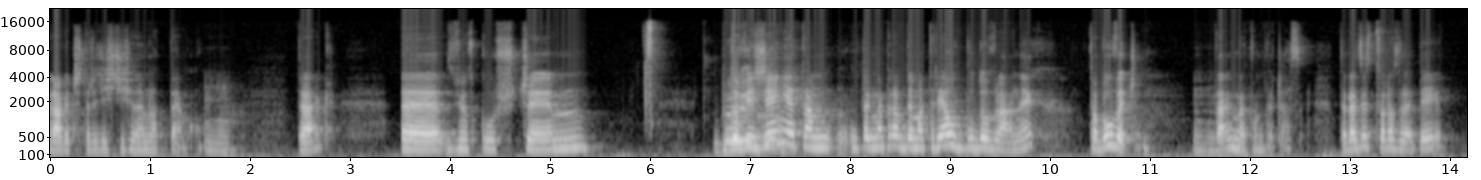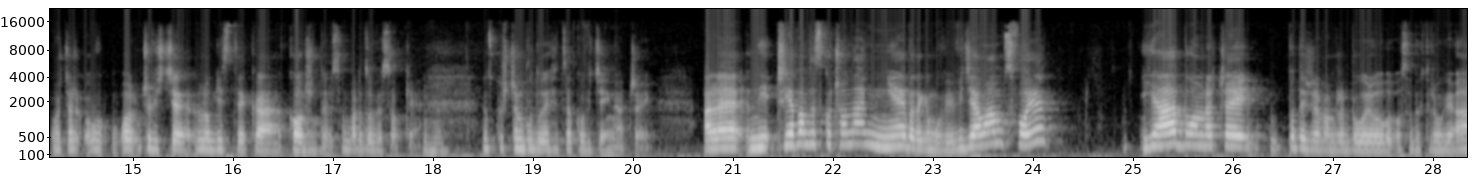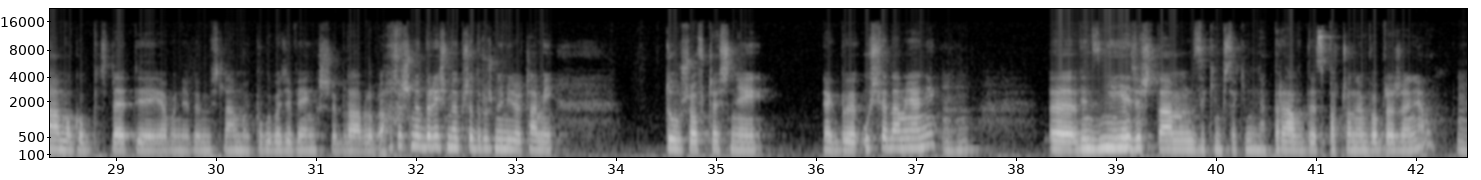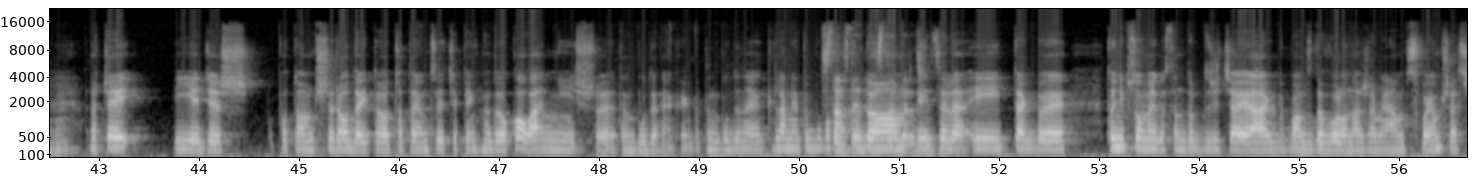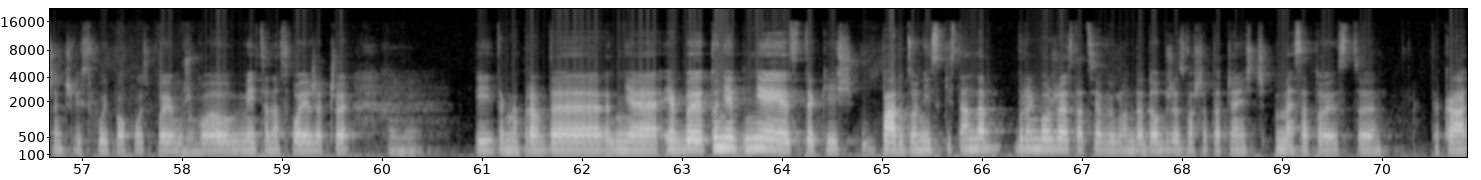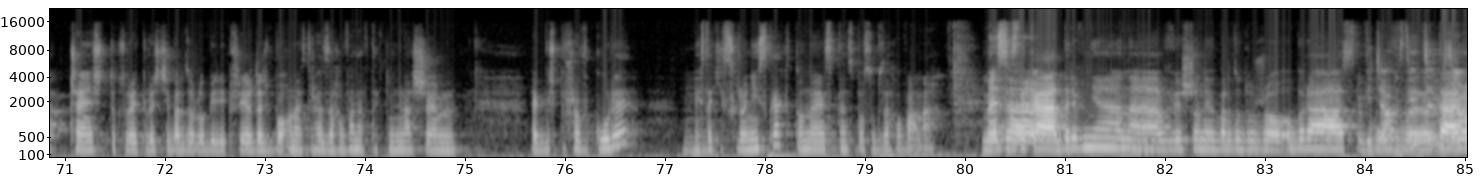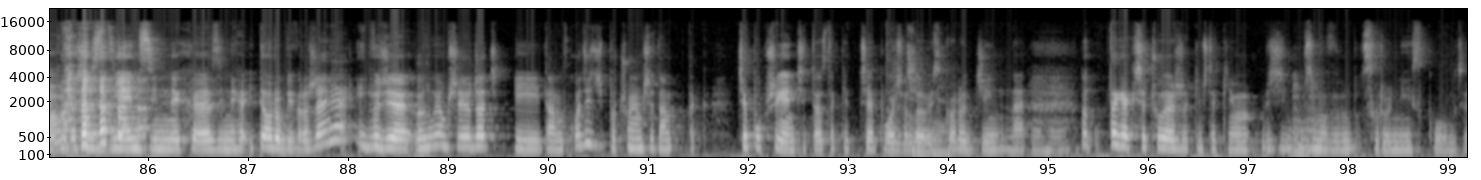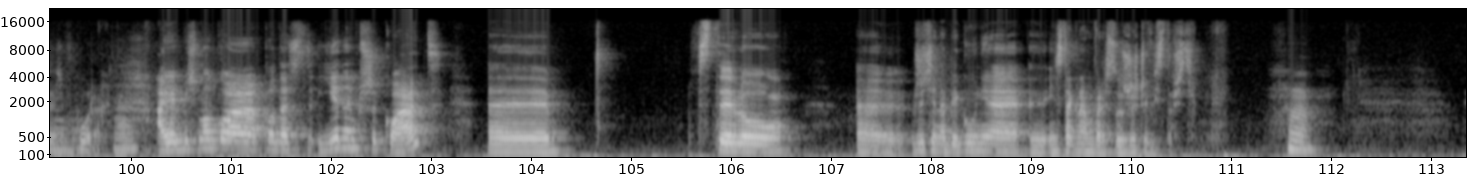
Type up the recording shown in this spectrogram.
prawie 47 lat temu. Mhm. Tak? E, w związku z czym Były- dowiezienie tam tak naprawdę materiałów budowlanych to był wyczyn, Mhm. tak? Na tamte czasy. Teraz jest coraz lepiej, chociaż oczywiście logistyka, koszty są bardzo wysokie. Mhm. W związku z czym buduje się całkowicie inaczej. Ale nie, czy ja byłam zaskoczona? Nie, bo tak jak mówię, widziałam swoje. Ja byłam raczej, podejrzewam, że były osoby, które mówią, a mogło być lepiej, albo nie wiem, myślałam, mój pokój będzie większy, bla, bla, bla. Chociaż my byliśmy przed różnymi rzeczami dużo wcześniej jakby uświadamiani, Mhm. e, więc nie jedziesz tam z jakimś takim naprawdę spaczonym wyobrażeniem. Mhm. Raczej jedziesz po tą przyrodę i to czatające cię piękno dookoła niż e, ten budynek. Jakby ten budynek dla mnie to był po prostu dom standard i życia, tyle. tak? I tak jakby to nie psuło mojego standardu życia. Ja jakby byłam zadowolona, że miałam swoją przestrzeń, czyli swój pokój, swoje Mhm. łóżko, miejsca na swoje rzeczy. Mhm. I tak naprawdę nie, jakby to nie, nie jest jakiś bardzo niski standard, broń Boże, stacja wygląda dobrze, zwłaszcza ta część Mesa to jest y, taka część, do której turyści bardzo lubili przyjeżdżać, bo ona jest trochę zachowana w takim naszym, jakbyś poszła w góry. W takich schroniskach, to ona jest w ten sposób zachowana. Mesa... To jest taka drewniana, Mhm. wywieszony jest bardzo dużo obrazków. Widziałam zdjęcia, tak, widziałam. zdjęć z innych, e, z innych. I to robi wrażenie i ludzie lubią przyjeżdżać i tam wchodzić i poczują się tam tak ciepło przyjęci. To jest takie ciepłe Rodzinnie. środowisko, rodzinne. Mhm. No, tak jak się czujesz w jakimś takim zim, Mhm. zimowym schronisku gdzieś w Mhm. górach. Nie? A jakbyś mogła podać jeden przykład e, w stylu życie na biegunie, e, Instagram versus rzeczywistość. Hmm.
